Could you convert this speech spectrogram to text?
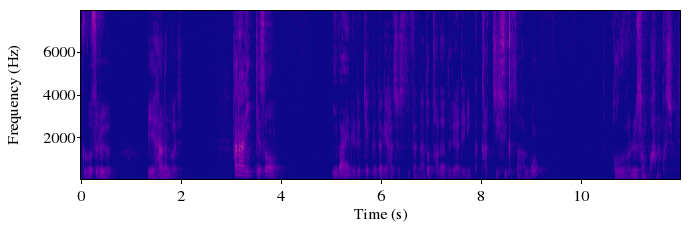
그것을 이해하는 거죠. 하나님께서 이방인을 깨끗하게 하셨으니까 나도 받아들여야 되니까 같이 식사하고 복음을 선포하는 것입니다.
